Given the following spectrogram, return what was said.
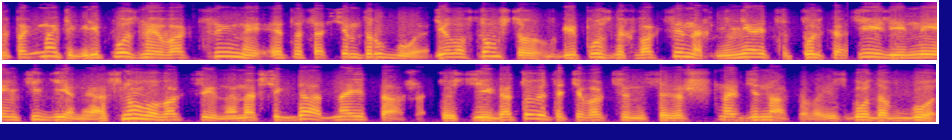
Вы понимаете, гриппозные вакцины – это совсем другое. Дело в том, что в гриппозных вакцинах меняются только те или иные антигены. Основа вакцины, она всегда одна и та же. То есть и готовят эти вакцины совершенно одинаково, из года в год,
